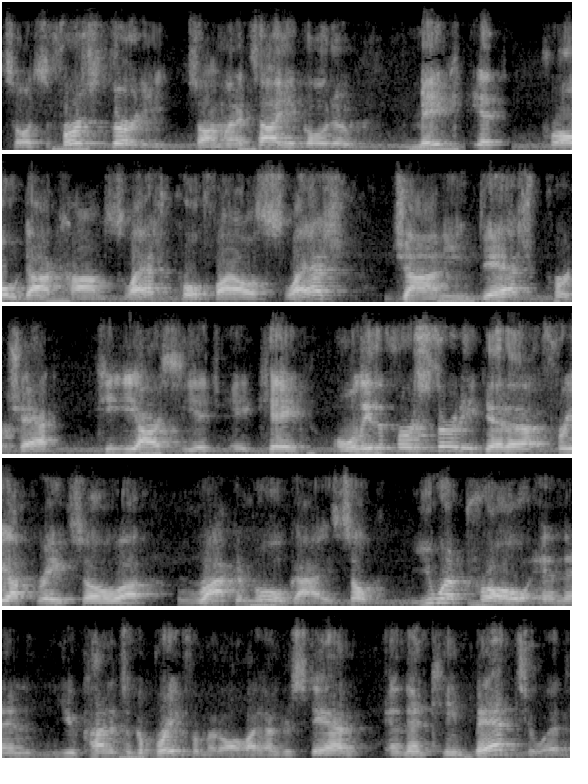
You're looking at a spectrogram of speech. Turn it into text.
So it's the first 30. So I'm going to tell you, go to makeitpro.com slash profile slash Johnny dash Perchak, P-E-R-C-H-A-K. Only the first 30 get a free upgrade. So uh, rock and roll, guys. So you went pro, and then you kind of took a break from it all, I understand, and then came back to it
